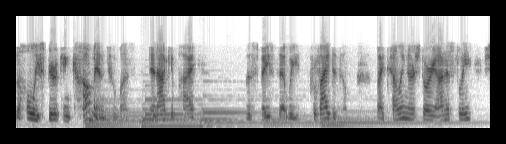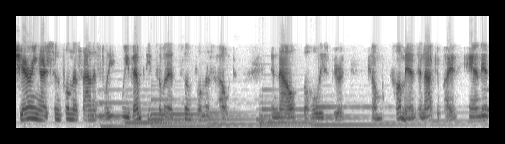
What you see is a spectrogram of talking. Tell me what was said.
the Holy Spirit can come into us and occupy the space that we provided them. by telling our story honestly, sharing our sinfulness honestly, we've emptied some of that sinfulness out. And now the Holy Spirit come come in and occupy it. And it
